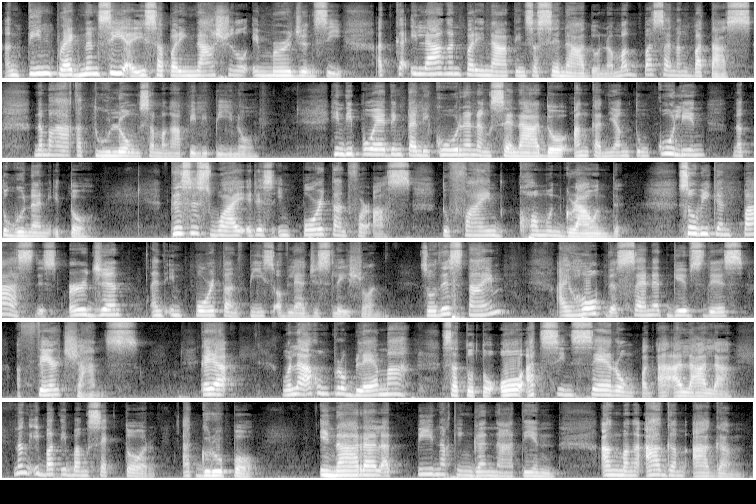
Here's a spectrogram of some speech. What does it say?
Ang teen pregnancy ay isa pa ring national emergency at kailangan pa rin natin sa Senado na magpasa ng batas na makakatulong sa mga Pilipino. Hindi pwedeng talikuran ng Senado ang kanyang tungkulin na tugunan ito. This is why it is important for us to find common ground so we can pass this urgent and important piece of legislation. So this time, I hope the Senate gives this a fair chance. Kaya wala akong problema sa totoo at sinserong pag-aalala ng iba't ibang sektor at grupo. Inaral at pinakinggan natin ang mga agam-agam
